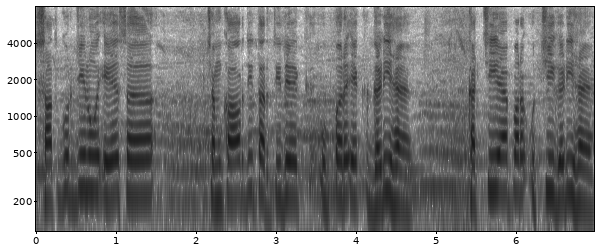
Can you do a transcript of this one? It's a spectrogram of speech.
ਸਤਗੁਰ ਜੀ ਨੂੰ ਇਸ ਚਮਕੌਰ ਦੀ ਧਰਤੀ ਦੇ ਉੱਪਰ ਇੱਕ ਗੜੀ ਹੈ। ਕੱਚੀ ਹੈ ਪਰ ਉੱਚੀ ਗੜੀ ਹੈ।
